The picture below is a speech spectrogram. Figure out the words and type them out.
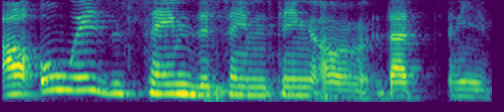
are always the same the same thing or that I mean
